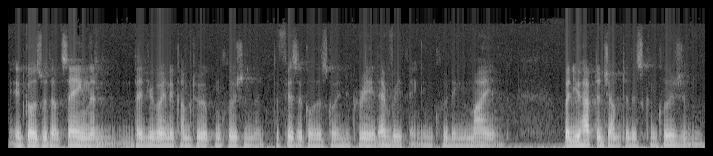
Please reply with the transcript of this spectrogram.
it goes without saying that, that you're going to come to a conclusion that the physical is going to create everything, including the mind. But you have to jump to this conclusion,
